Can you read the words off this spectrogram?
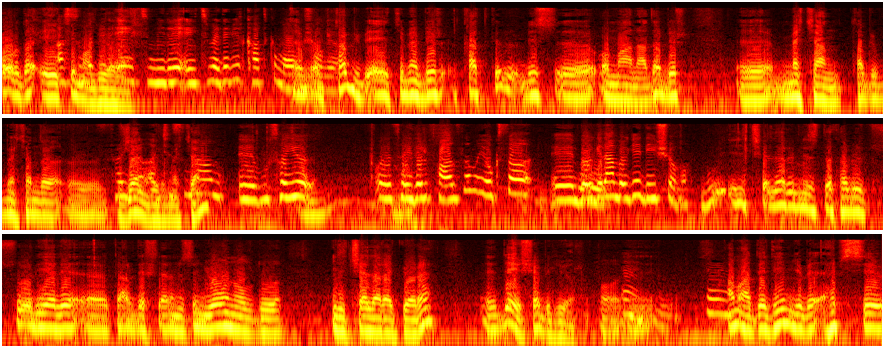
Orada eğitim Aslında alıyorlar. bir eğitim, milli eğitime de bir katkı mı olmuş Evet, oluyor? Tabii bir eğitime bir katkı biz e, o manada bir e, mekan tabii bu mekanda e, Sayı güzel bir mekan. e, bu sayı e, sayıları fazla mı yoksa e, bölgeden bölgeye değişiyor mu? Bu ilçelerimizde tabii Suriyeli e, kardeşlerimizin yoğun olduğu ilçelere göre e, değişebiliyor. O, Evet. e, Evet. Ama dediğim gibi hepsi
